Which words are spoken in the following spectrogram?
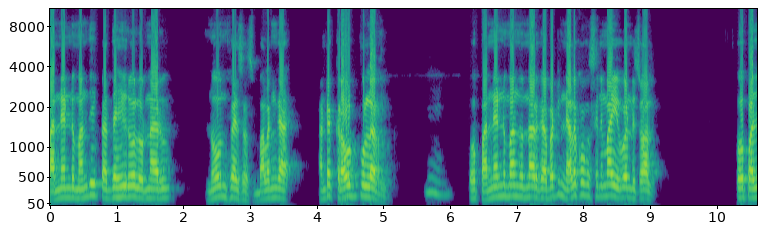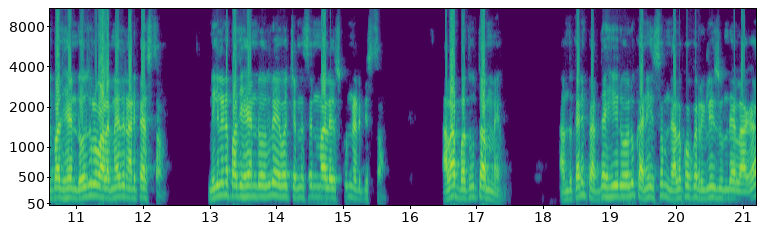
పన్నెండు మంది పెద్ద హీరోలు ఉన్నారు నోన్ ఫేసెస్ బలంగా. అంటే క్రౌడ్ పుల్లర్లు ఓ పన్నెండు మంది ఉన్నారు కాబట్టి నెలకు ఒక సినిమా ఇవ్వండి చాలు. ఓ పది పదిహేను రోజులు వాళ్ళ మీద నడిపేస్తాం. మిగిలిన పదిహేను రోజులు ఏవో చిన్న సినిమాలు వేసుకుని నడిపిస్తాం. అలా బతుకుతాం మేము. అందుకని పెద్ద హీరోలు కనీసం నెలకు ఒక రిలీజ్ ఉండేలాగా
